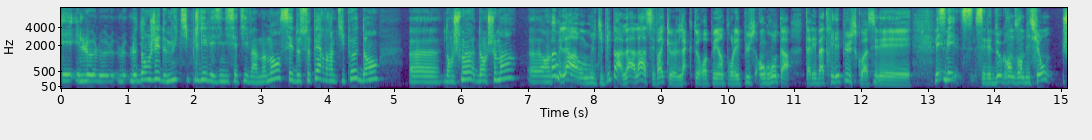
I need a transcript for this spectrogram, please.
et le, danger de multiplier les initiatives à un moment, c'est de se perdre un petit peu dans, euh, dans le chemin euh, en- Ouais, mais là, on multiplie pas. Là, là, c'est vrai que l'acte européen pour les puces, en gros, tu as, les batteries des puces, quoi. C'est les, Mais- mais- c'est les deux grandes ambitions. je,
